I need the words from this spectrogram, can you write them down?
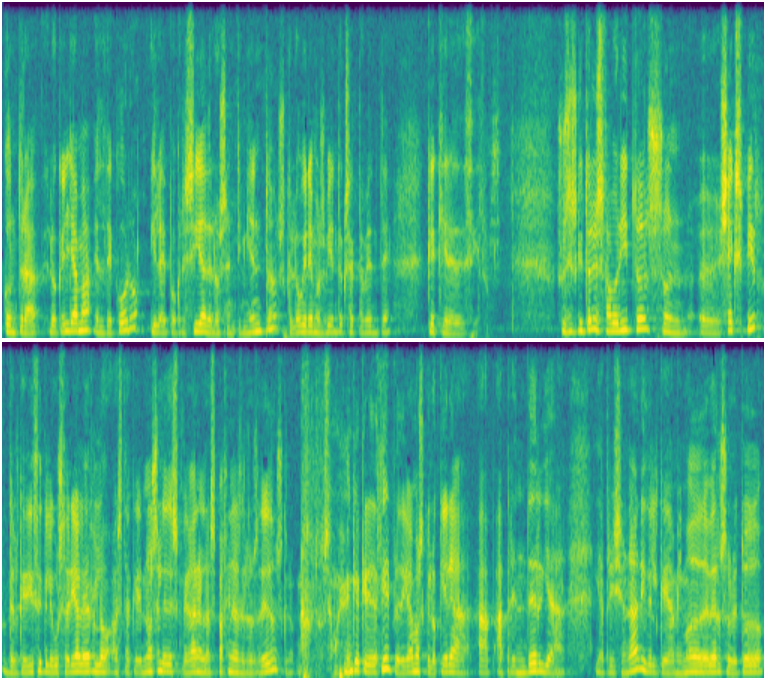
contra lo que él llama el decoro y la hipocresía de los sentimientos, que luego iremos viendo exactamente qué quiere decir. Sus escritores favoritos son eh, Shakespeare, del que dice que le gustaría leerlo hasta que no se le despegaran las páginas de los dedos, que no, sé muy bien qué quiere decir, pero digamos que lo quiere aprender y, aprisionar, y del que a mi modo de ver sobre todo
